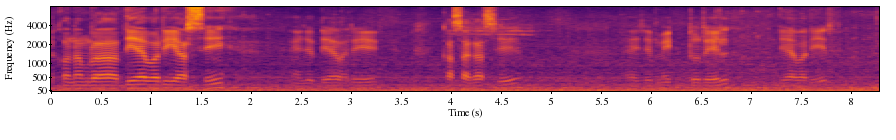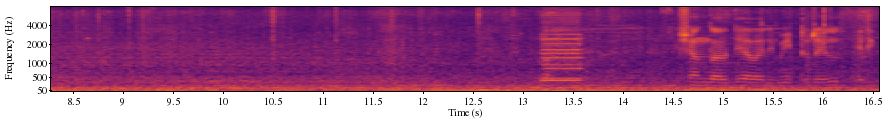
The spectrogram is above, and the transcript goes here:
এখন আমরা দিয়াবাড়ি আসছি। এই যে দিয়াবাড়ি কাছাকাছি। এই যে মেট্রো রেল দিয়াবাড়ির। সুন্দর দিয়াবাড়ি মেট্রো রেল এদিক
